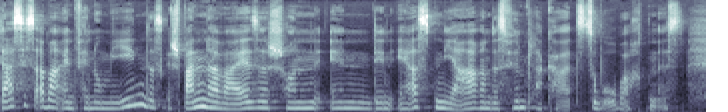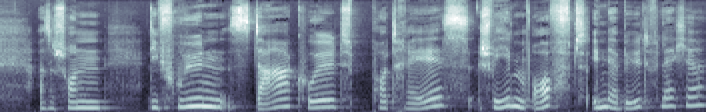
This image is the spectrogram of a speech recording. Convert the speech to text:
Das ist aber ein Phänomen, das spannenderweise schon in den ersten Jahren des Filmplakats zu beobachten ist. Also schon die frühen Star-Kult-Porträts schweben oft in der Bildfläche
